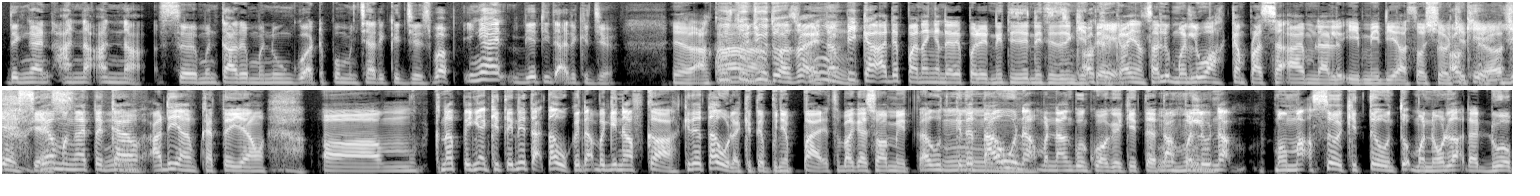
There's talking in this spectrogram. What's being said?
dengan anak-anak sementara menunggu ataupun mencari kerja sebab ingat dia tidak ada kerja. Ya, aku Ah. setuju tu Azrai. Hmm. Tapi kan ada pandangan daripada netizen-netizen kita Okey. kan yang selalu meluahkan perasaan melalui media sosial Okey, kita. yes, yes. Yang mengatakan ada yang kata yang um, kenapa ingat kita ni tak tahu kena bagi nafkah. Kita tahulah kita punya part sebagai suami. Tahu kita Hmm. tahu nak menanggung keluarga kita. Tak perlu nak memaksa kita untuk menolak dah 2%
